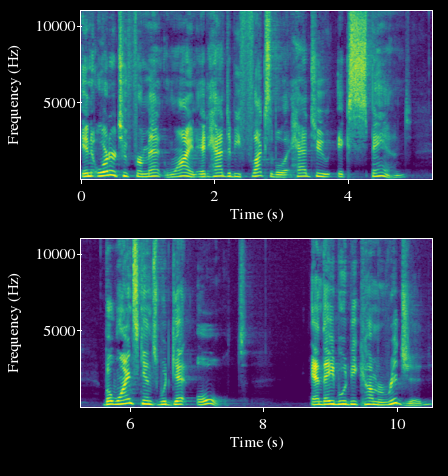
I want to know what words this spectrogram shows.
in order to ferment wine, it had to be flexible, it had to expand. But wineskins would get old and they would become rigid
